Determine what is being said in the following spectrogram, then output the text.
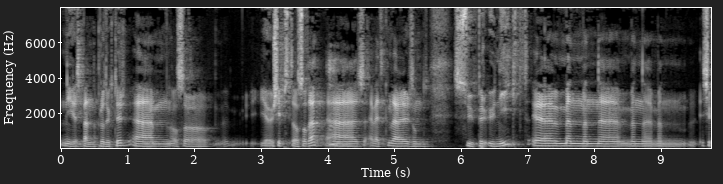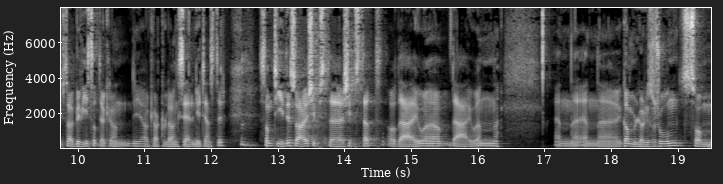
nye, spennende produkter. og så gjør Schibsted også det. så jeg vet ikke om det er sånn superunikt, men, men, men, men Schibsted har bevist at de har, de har, klart å lansere nye tjenester. Mm. Samtidig så er jo Schibsted Schibsted, og det er jo, det er jo en en, en, eh, gammel organisasjon som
